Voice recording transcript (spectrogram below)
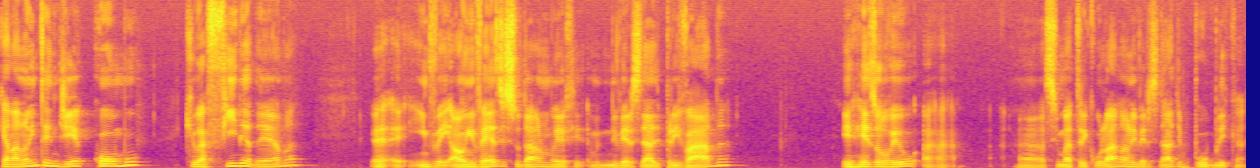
que ela não entendia como que a filha dela, é, é, ao invés de estudar numa universidade privada, resolveu a, a se matricular na universidade pública.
